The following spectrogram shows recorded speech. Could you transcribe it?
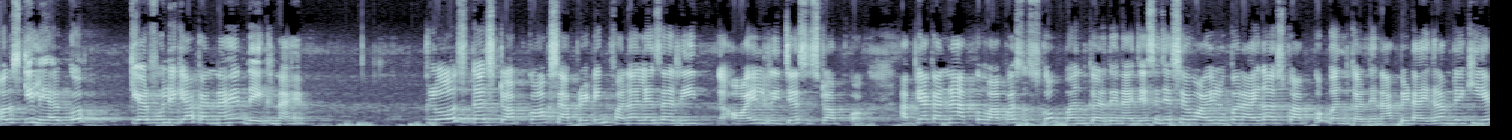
और उसकी लेयर को केयरफुली क्या करना है, देखना है। Close the stop cock, separating funnel as a oil reaches stop cock. अब क्या करना है, आपको वापस उसको बंद कर देना है। जैसे जैसे वो ऑयल ऊपर आएगा, उसको आपको बंद कर देना आप ये डायग्राम देखिए।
